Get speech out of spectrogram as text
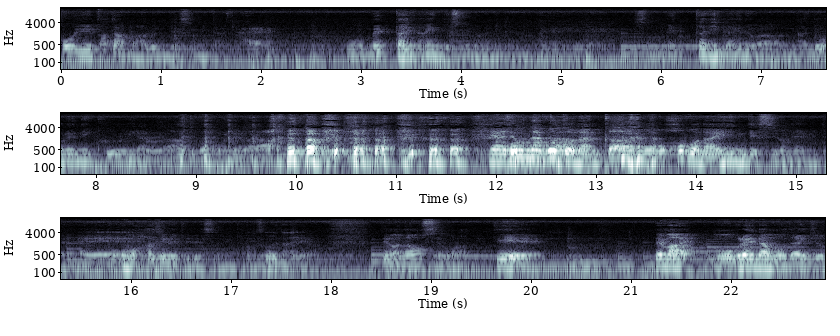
こういうパターンもあるんですみたいはい。なもうめったにないんですけどねみたいな。そのめったにないのがなんで俺に来るんやろうなとか思いながら。いやこんなことなんかもうほぼないんですよねみたいな、僕も初めてですみたいな。そうなんや。でまあ直してもらって。でまあもうグラインダーも大丈夫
